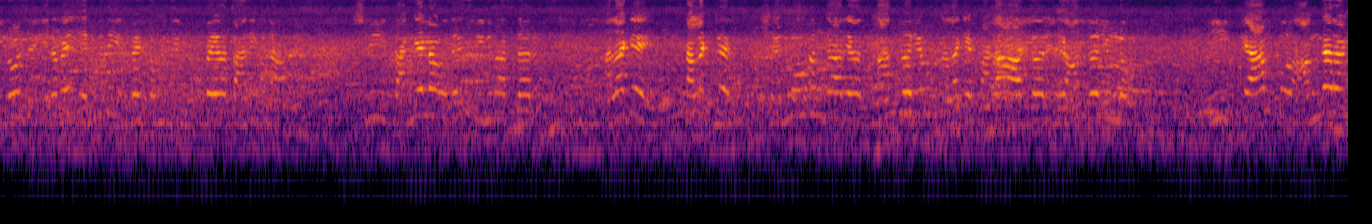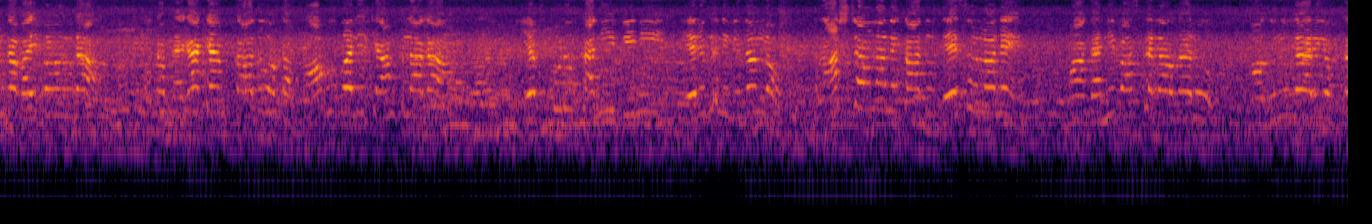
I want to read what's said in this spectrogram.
ఈరోజు ఇరవై ఎనిమిది ఇరవై తొమ్మిది ముప్పైవ తారీఖున శ్రీ తంగేల ఉదయ్ శ్రీనివాస్ గారు అలాగే కలెక్టర్ షణ్మోహన్ గారి ఆధ్వర్యం అలాగే పడా ఆధ్వర్యం ఆధ్వర్యంలో ఈ క్యాంప్ అంగరంగ వైభవంగా ఒక మెగా క్యాంప్ కాదు ఒక బాహుబలి క్యాంప్ లాగా ఎప్పుడు కని విని ఎరుగని విధంలో రాష్ట్రంలోనే కాదు దేశంలోనే మా గన్ని భాస్కర్ రావు గారు మా గురువు గారి యొక్క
